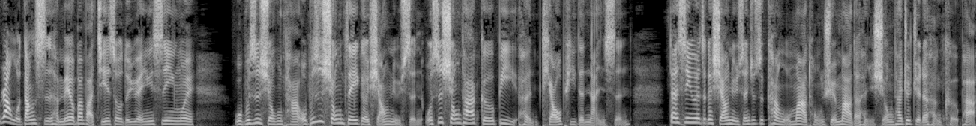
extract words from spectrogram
让我当时很没有办法接受的原因，是因为。我不是凶他，我不是凶这个小女生，我是凶他隔壁很调皮的男生。但是因为这个小女生就是看我骂同学骂的很凶，她就觉得很可怕，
